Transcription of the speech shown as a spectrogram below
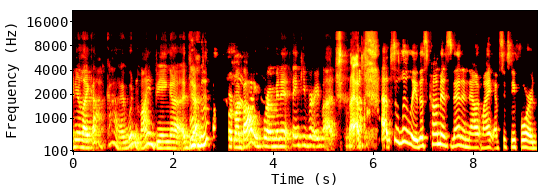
and you're like, oh God, I wouldn't mind being a, a mm-hmm. for my body for a minute. Thank you very much. Absolutely. This comments then and now at my I'm 64 and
